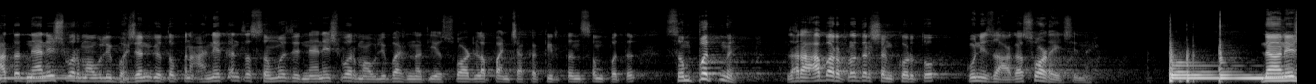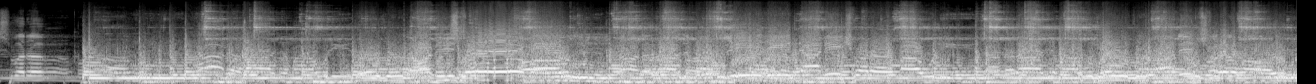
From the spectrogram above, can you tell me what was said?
आता ज्ञानेश्वर माऊली भजन घेतो पण अनेकांचा समज आहे ज्ञानेश्वर माऊली भजनात ये सोडला पंचाका कीर्तन संपत. संपत नाही. जरा आभार प्रदर्शन करतो कुणी जागा सोडायची नाही. ज्ञानेश्वर ज्ञानेश्वर ज्ञानेश्वर माऊली ज्ञानराज माऊली. ज्ञानेश्वर माऊली.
